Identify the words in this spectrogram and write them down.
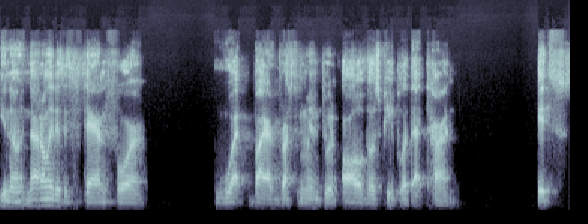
you know, not only does it stand for what Bayard Rustin went through and all of those people at that time, it's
